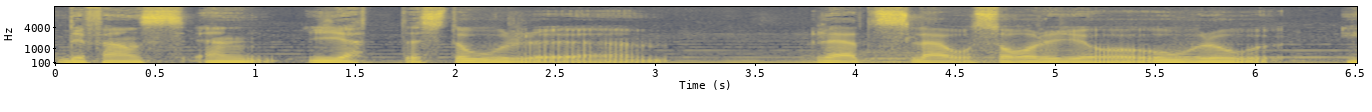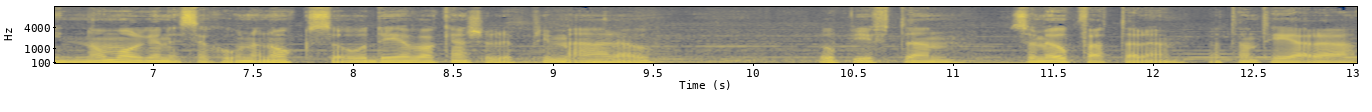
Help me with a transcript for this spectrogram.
det fanns en jättestor um, rädsla och sorg och oro inom organisationen också och det var kanske den primära uppgiften som jag uppfattade att hantera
